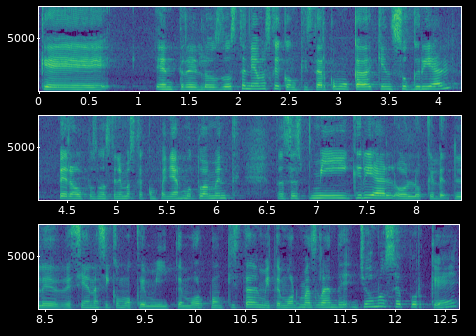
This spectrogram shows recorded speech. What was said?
que entre los dos teníamos que conquistar como cada quien su grial pero pues nos tenemos que acompañar mutuamente. Entonces mi grial o lo que le, decían así como que mi temor, conquista de mi temor más grande, yo no sé por qué,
